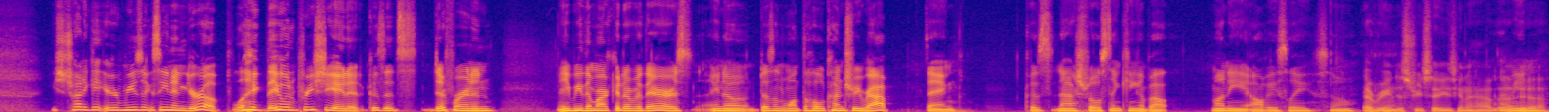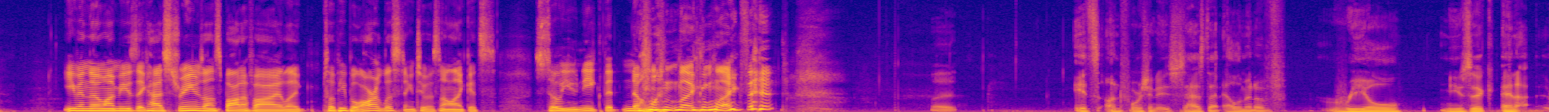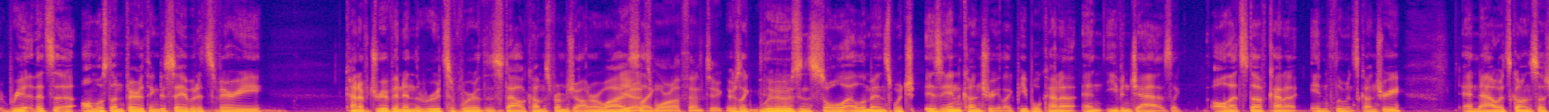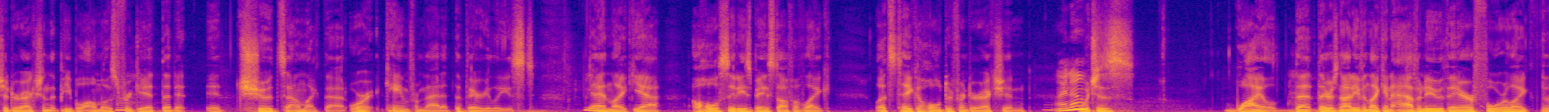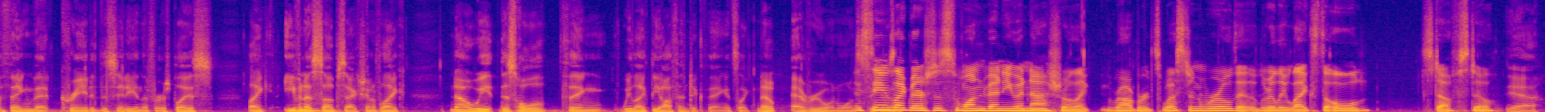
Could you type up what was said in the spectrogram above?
"You should try to get your music seen in Europe. Like they would appreciate it because it's different, and maybe the market over there is, you know, doesn't want the whole country rap thing. Because Nashville's thinking about money, obviously. So every industry city is gonna have that. mean, yeah. even though my music has streams on Spotify, like so people are listening to it. It's not like it's so unique that no one like likes it. But it's unfortunate. It just has that element of real music, and uh, real. That's a almost unfair thing to say, but it's very kind of driven in the roots of where the style comes from, genre wise. Yeah, like it's more authentic. there's like blues and soul elements, which is in country. Like people kind of, and even jazz, like all that stuff kind of influence country. and now it's gone such a direction that people almost forget that it it should sound like that or it came from that at the very least. Yeah. And like, yeah, a whole city's based off of like, let's take a whole different direction, I know. which is wild. That there's not even like an avenue there for like the thing that created the city in the first place. Like even a Mm-hmm. subsection of like, no, we this whole thing we like the authentic thing. It's like, nope, everyone wants. it seems go. like there's just one venue in Nashville, like Robert's Western World, that really likes the old stuff still. yeah.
